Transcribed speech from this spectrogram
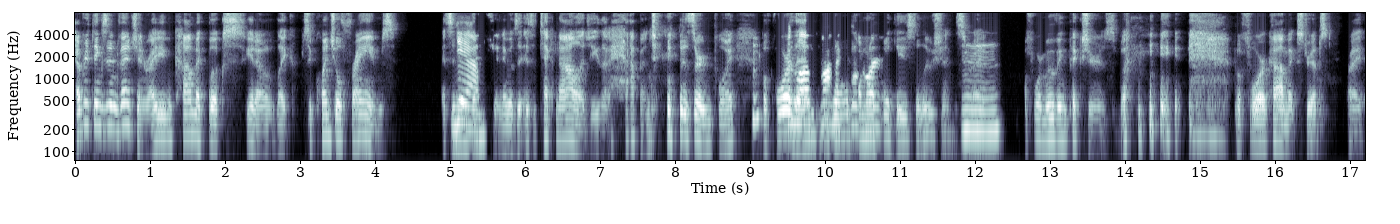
everything's an invention right even comic books you know like sequential frames it's an Yeah. invention it was it's a technology that happened at a certain point before then people come art. up with these solutions right Mm. before moving pictures, before comic strips, right?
